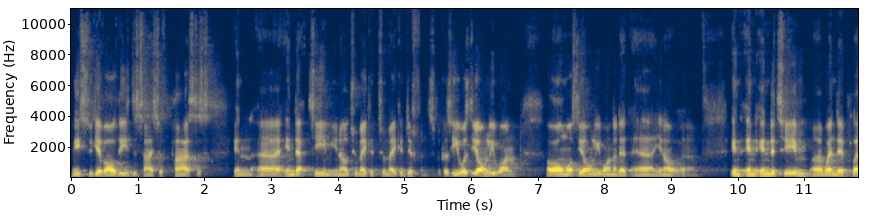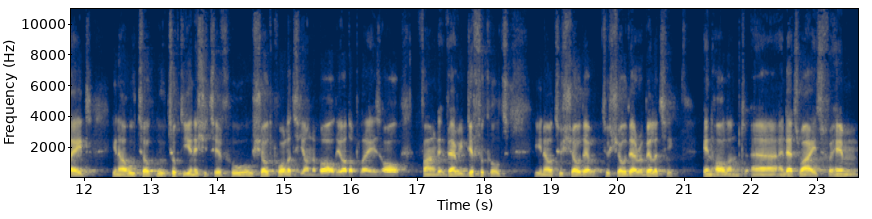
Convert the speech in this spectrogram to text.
needs to give all these decisive passes? In uh, in that team, you know, to make it to make a difference because he was the only one or almost the only one that uh, you know uh, in, in in the team uh, when they played you know who took who took the initiative who, who, showed quality on the ball. The other players all found it very difficult you know to show their to show their ability in Holland. Uh, and that's why it's for him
